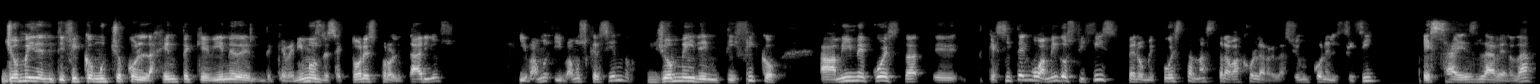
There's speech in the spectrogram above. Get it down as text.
yo me identifico mucho con la gente que viene de, que venimos de sectores proletarios y vamos, y vamos creciendo. Yo me identifico. A mí me cuesta, eh, que sí tengo amigos fifís, pero me cuesta más trabajo la relación con el fifí. Esa es la verdad.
